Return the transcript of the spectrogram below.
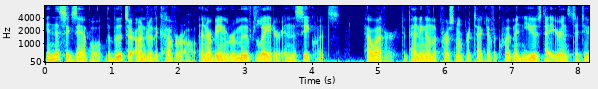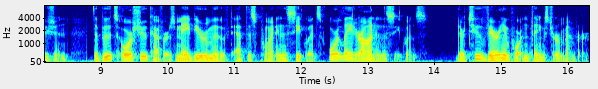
In this example, the boots are under the coverall and are being removed later in the sequence. However, depending on the personal protective equipment used at your institution, the boots or shoe covers may be removed at this point in the sequence or later on in the sequence. There are two very important things to remember.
